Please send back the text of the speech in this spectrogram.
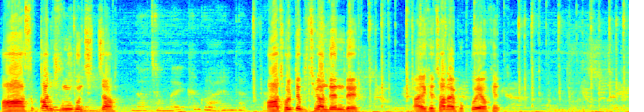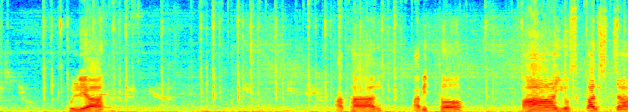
아 습관 중국은 진짜. 너 정말 크고 아름답다. 아 절대 붙이면 안 되는데. 아니 괜찮아요. 복구해요 괜... 골리앗. 아칸 아비터. 아 이거 습관 진짜.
